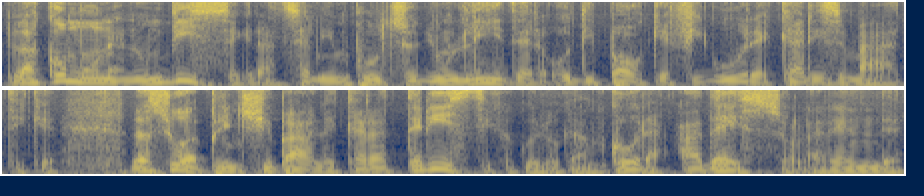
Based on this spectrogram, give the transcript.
la comune non visse grazie all'impulso di un leader o di poche figure carismatiche. La sua principale caratteristica, quello che ancora adesso la rende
